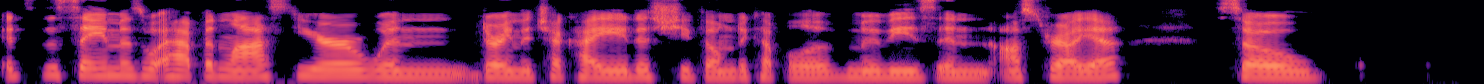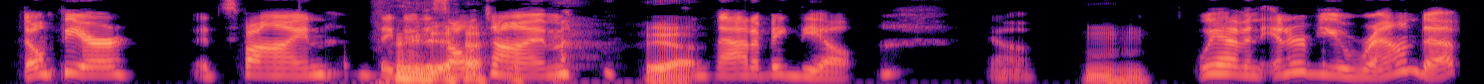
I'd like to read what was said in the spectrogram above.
It's the same as what happened last year when during the Chuck hiatus she filmed a couple of movies in Australia. So don't fear. It's fine. They do this all the time. Yeah. Not a big deal. Mm-hmm. We have an interview roundup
